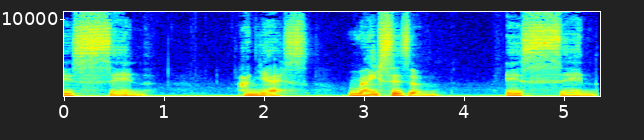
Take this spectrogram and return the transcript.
is sin. And yes, racism is sin.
